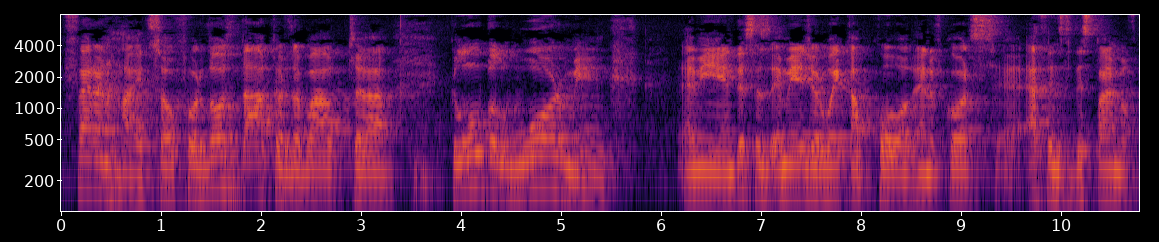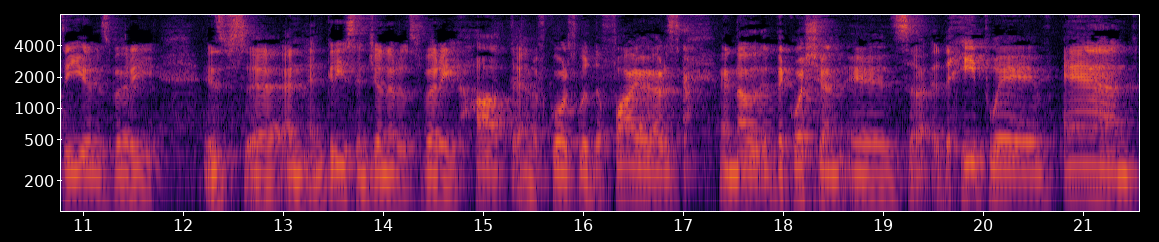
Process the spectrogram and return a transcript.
Fahrenheit. So for those doubters about uh, global warming, I mean, this is a major wake up call. And of course, Athens this time of the year is very is uh, and, and Greece in general is very hot, and of course with the fires. And now the question is uh, the heat wave, and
